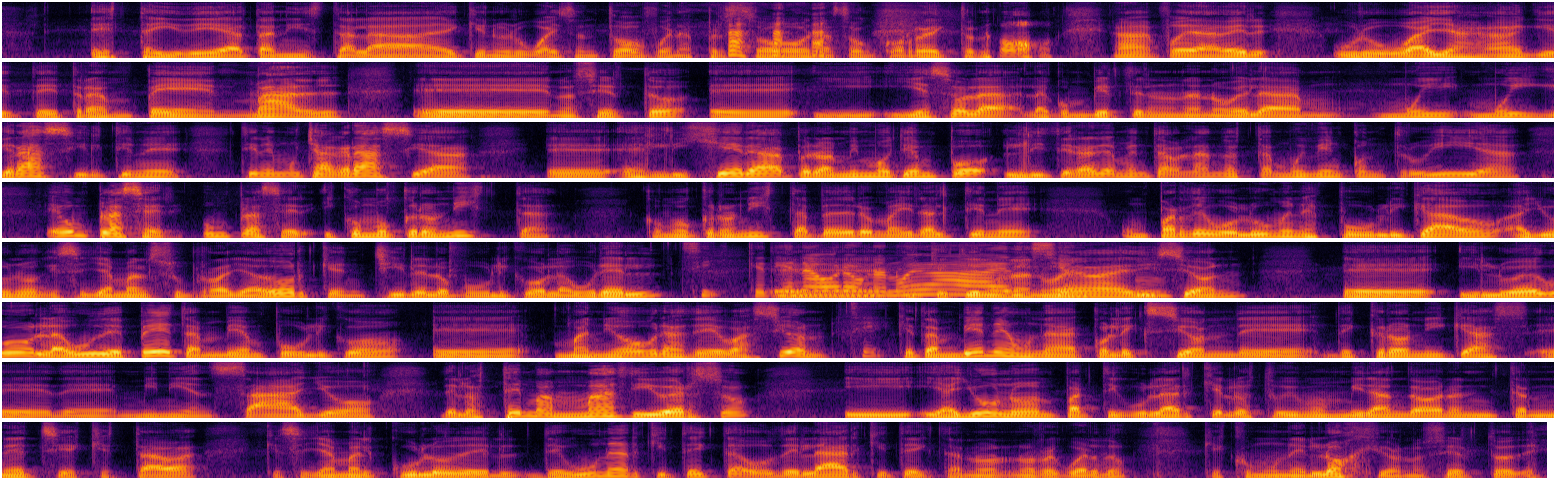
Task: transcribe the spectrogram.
esta idea tan instalada de que en Uruguay son todos buenas personas, son correctos. No, ah, puede haber uruguayas ah, que te trampeen mal, eh, ¿no es cierto? Eh, y, y eso la, la convierte en una novela muy, muy grácil, tiene, tiene mucha gracia. eh, es ligera, pero al mismo tiempo, literariamente hablando, está muy bien construida. Es un placer, un placer. Y como cronista, como cronista, Pedro Mairal tiene un par de volúmenes publicados. Hay uno que se llama El Subrayador, que en Chile lo publicó Laurel. Sí, que tiene ahora una eh, y nueva que tiene una edición. nueva Mm. edición. Eh, y luego la UDP también publicó eh, Maniobras de Evasión, Sí. que también es una colección de, de crónicas, de mini ensayo, de los temas más diversos. Y, hay uno en particular que lo estuvimos mirando ahora en internet, si es que estaba, que se llama El culo de, una arquitecta o de la arquitecta, no, recuerdo, que es como un elogio, ¿no es cierto?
